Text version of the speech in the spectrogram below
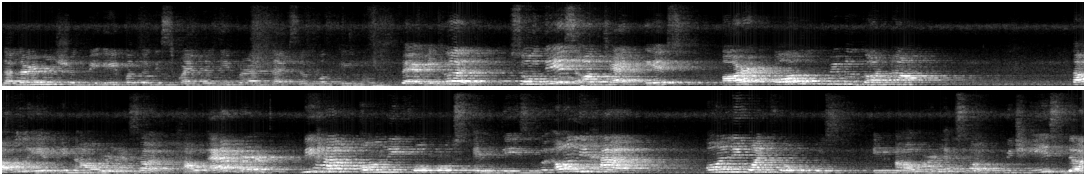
The learner should be able to describe the different types of volcanoes. very good. So these objectives are all we will gonna tackle it in our lesson. However, we have only focus in this, we only have only one focus in our lesson, which is the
